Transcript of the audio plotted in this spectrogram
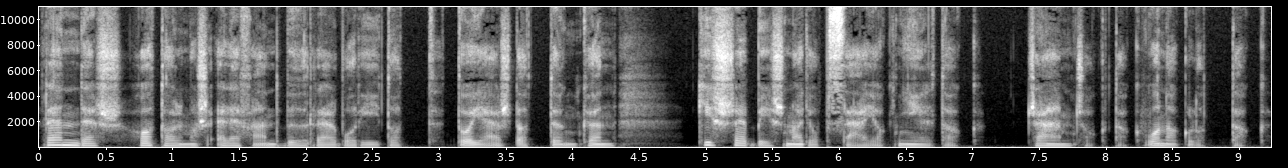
Rendes, hatalmas elefántbőrrel borított, tojásdat tönkön, kisebb és nagyobb szájak nyíltak, csámcsogtak, vonaglottak.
